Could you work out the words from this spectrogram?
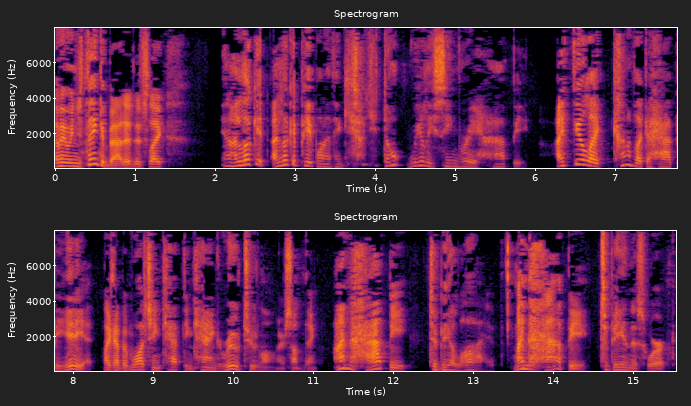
I mean, when you think about it, it's like, you know, I look at, I look at people and I think, you know, you don't really seem very happy. I feel like kind of like a happy idiot, like I've been watching Captain Kangaroo too long or something. I'm happy to be alive. I'm happy to be in this work.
